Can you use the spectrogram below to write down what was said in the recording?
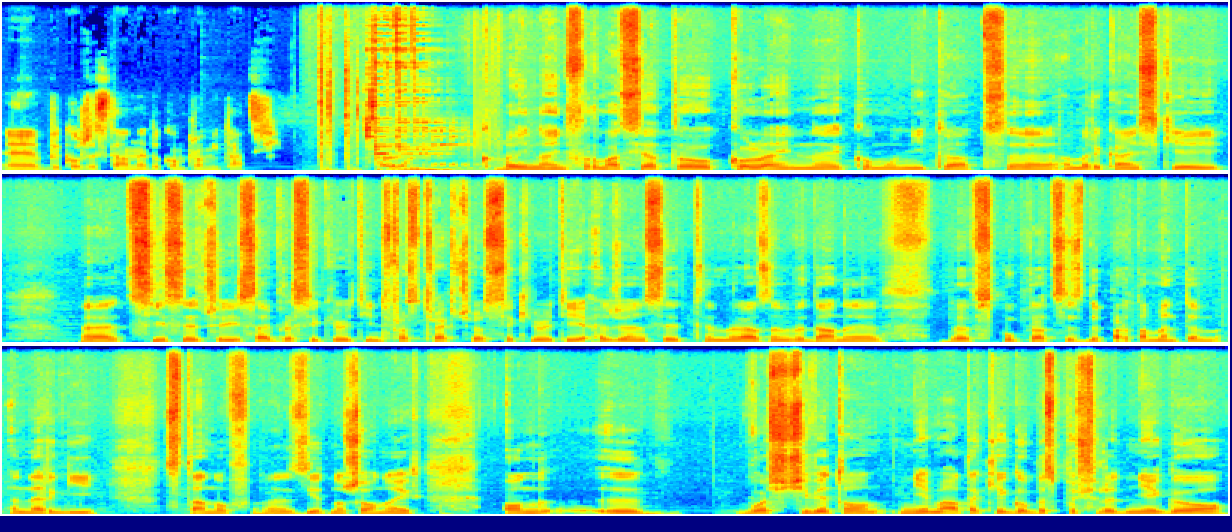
e, wykorzystane do kompromitacji. Kolejna informacja to kolejny komunikat e, amerykańskiej e, CISY, czyli Cyber Security Infrastructure Security Agency, tym razem wydany we współpracy z Departamentem Energii Stanów e, Zjednoczonych. On właściwie to nie ma takiego bezpośredniego,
